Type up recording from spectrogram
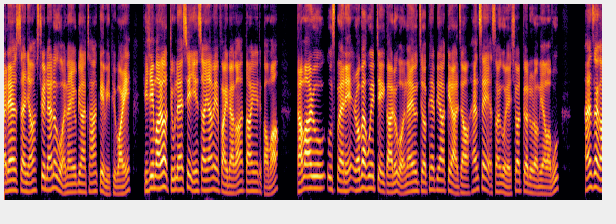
အဒန်ဆန်ကြောင့်ဆွေလန်တို့ကိုအနိုင်ရပြထားခဲ့ပြီဖြစ်ပါတယ်။ဒီချိန်မှာတော့ဒူဘလန်စစ်ရင်ဆိုင်ရမယ့်ဖိုက်တာကတားရဲတကောင်ပါ။ ဒါမာရူဥစမန်နဲ့ Robert Whittaker တို့ကိုအနိုင်ယူကျော်ဖျက်ပြခဲ့တာကြောင့် Hansen ရဲ့အစွမ်းကိုလည်း short တွက်လို့တော့မရပါဘူး။ Hansen က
